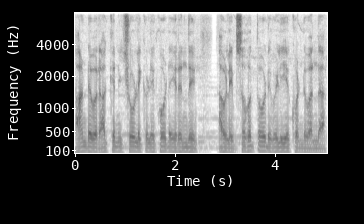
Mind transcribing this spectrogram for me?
ஆண்டவர் அக்கனி சூளைக்குள்ளே கூட இருந்து அவளை சுகத்தோடு வெளியே கொண்டு வந்தார்.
